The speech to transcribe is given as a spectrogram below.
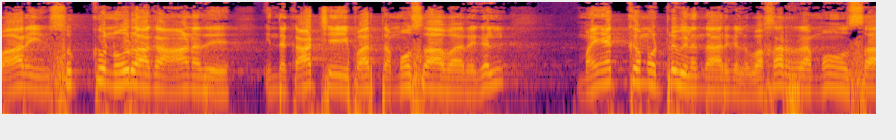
பாறை சுக்கு நூறாக ஆனது. இந்த காட்சியை பார்த்த மூசாவார்கள் மயக்கமுற்று விழுந்தார்கள். வஹர்ர மூசா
